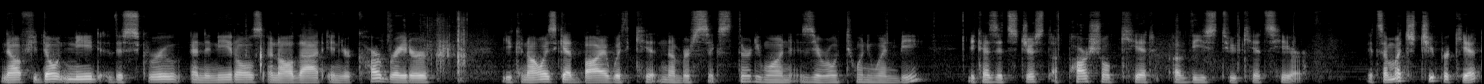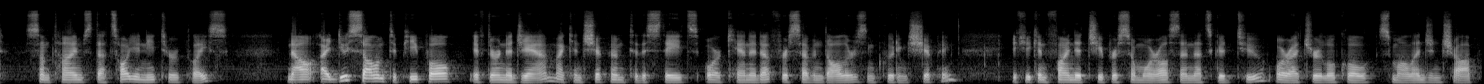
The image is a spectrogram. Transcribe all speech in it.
Now if you don't need the screw and the needles and all that in your carburetor, you can always get by with kit number 631021B because it's just a partial kit of these two kits here. It's a much cheaper kit. Sometimes that's all you need to replace. Now, I do sell them to people if they're in a jam. I can ship them to the States or Canada for $7, including shipping. If you can find it cheaper somewhere else, then that's good too, or at your local small engine shop.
